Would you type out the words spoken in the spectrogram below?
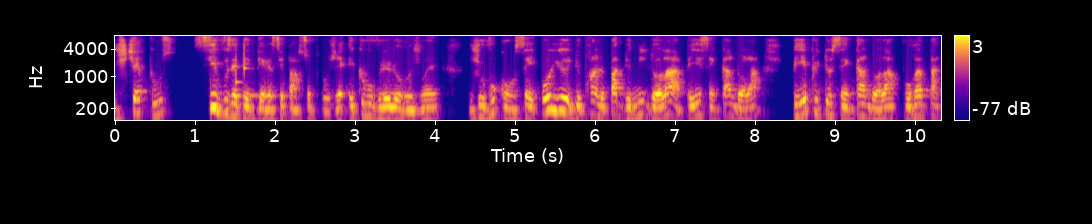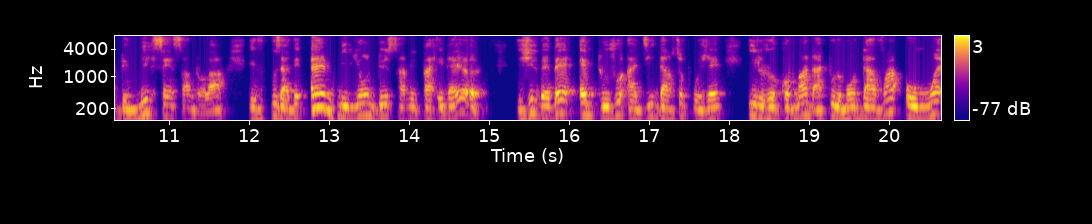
chers tous, si vous êtes intéressé par ce projet et que vous voulez le rejoindre, je vous conseille, au lieu de prendre le pack de 1000 dollars, payer 50 dollars, payez plutôt 50 dollars pour un pack de 1500 dollars et vous avez 1 200 000 parts. Et d'ailleurs, Gilles Bébé aime toujours à dire dans ce projet, il recommande à tout le monde d'avoir au moins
